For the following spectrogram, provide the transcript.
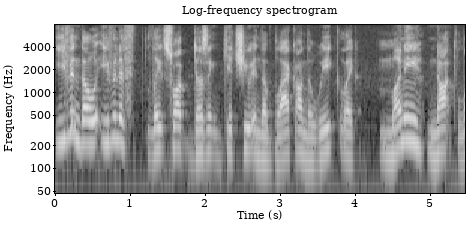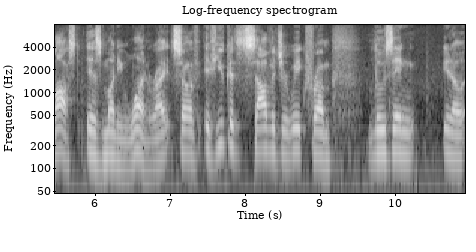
even though even if late swap doesn't get you in the black on the week, like money not lost is money won, right? So if, if you could salvage your week from losing, you know,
